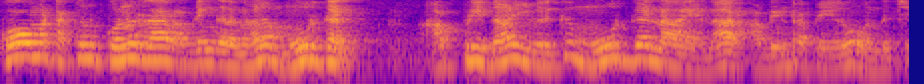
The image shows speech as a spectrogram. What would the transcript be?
கோவமா டக்குன்னு கொண்டுடுறார் அப்படிங்கிறதுனால மூர்கன். அப்படிதான் இவருக்கு மூர்க நாயனார் அப்படின்ற பேரும் வந்துச்சு.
